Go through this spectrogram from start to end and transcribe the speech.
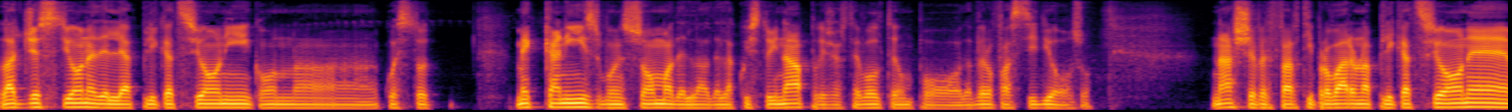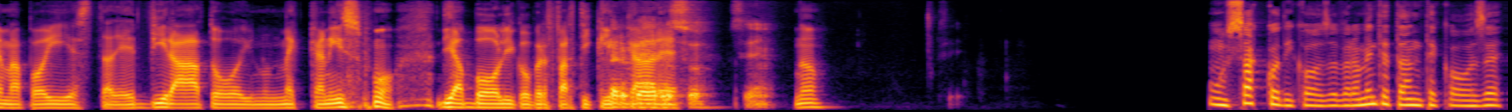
la gestione delle applicazioni con uh, questo meccanismo insomma della, dell'acquisto in app che certe volte è un po' davvero fastidioso nasce per farti provare un'applicazione ma poi è, sta- è virato in un meccanismo diabolico per farti cliccare Perverso, sì. no? Sì. un sacco di cose veramente tante cose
